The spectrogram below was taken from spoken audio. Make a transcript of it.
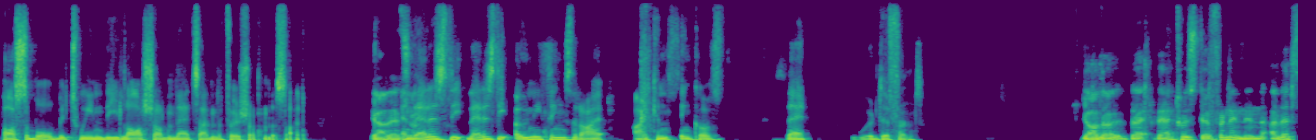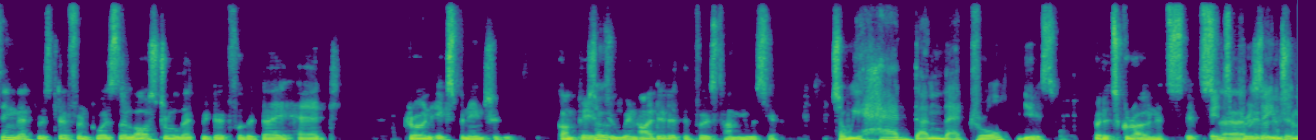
possible between the last shot on that side and the first shot on the side. Yeah, and right. that is the that is the only things that I I can think of that were different. Yeah, that, that that was different, and then the other thing that was different was the last drill that we did for the day had grown exponentially compared so, to when I did it the first time you was here. So we had done that drill. Yes but it's grown. It's it's it's uh, presented.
